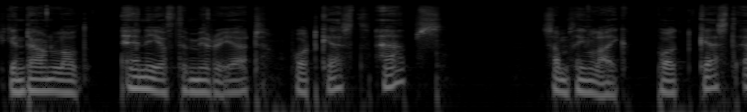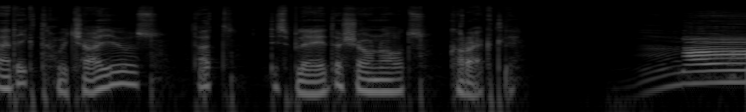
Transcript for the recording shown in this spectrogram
you can download any of the myriad podcast apps, something like Podcast Addict, which I use, that display the show notes correctly. Hello,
